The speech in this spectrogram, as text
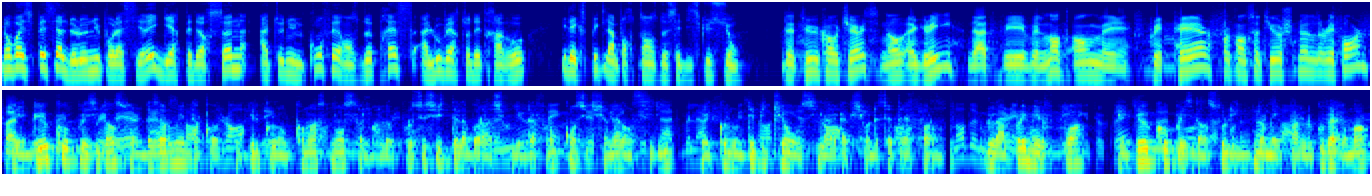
L'envoyé spécial de l'ONU pour la Syrie, Geir Pedersen, a tenu une conférence de presse à l'ouverture des travaux il explique l'importance de ces discussions. The two co-chairs now agree that we will not only prepare for constitutional reform, but Les deux co-présidents sont désormais d'accord pour dire que l'on commence non seulement le processus d'élaboration d'une réforme constitutionnelle en Syrie, mais que nous débutions aussi la rédaction de cette réforme. Pour la première fois, les deux co-présidents, celui nommé par le gouvernement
